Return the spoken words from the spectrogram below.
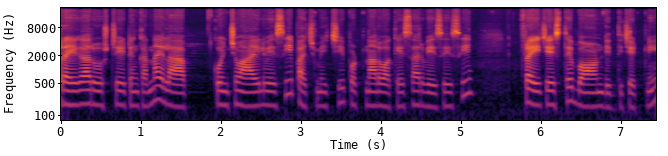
డ్రైగా రోస్ట్ చేయటం కన్నా ఇలా కొంచెం ఆయిల్ వేసి పచ్చిమిర్చి పుట్నాలు ఒకేసారి వేసేసి ఫ్రై చేస్తే బాగుండిద్ది చట్నీ.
